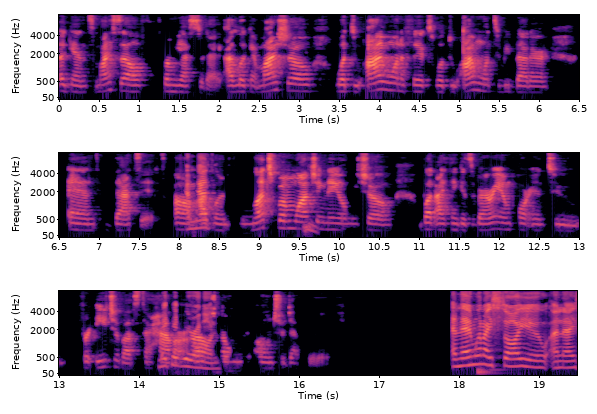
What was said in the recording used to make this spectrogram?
against myself from yesterday. I look at my show. What do I want to fix? What do I want to be better? And that's it. Um, And I've learned much from watching Naomi's show, but I think it's very important to for each of us to have our your own, own. own trajectory. And then when I saw you and I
